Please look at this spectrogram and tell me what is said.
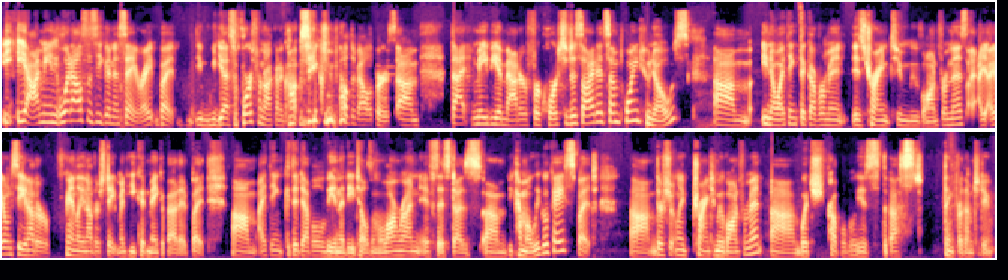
Yeah, I mean, what else is he going to say, right? But yes, of course, we're not going to compensate developers. Um, that may be a matter for courts to decide at some point. Who knows? Um, you know, I think the government is trying to move on from this. I, I don't see another, frankly, another statement he could make about it. But um, I think the devil will be in the details in the long run if this does um, become a legal case. But um, they're certainly trying to move on from it, uh, which probably is the best thing for them to do.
